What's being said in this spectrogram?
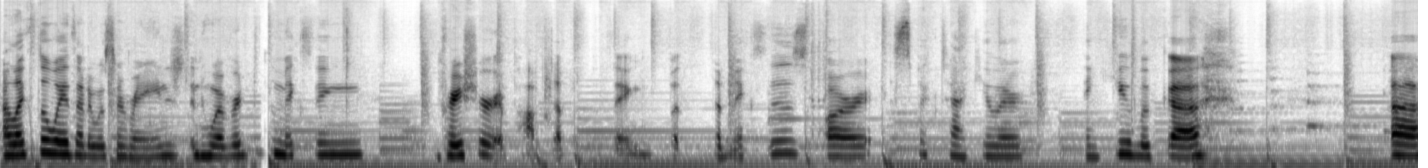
I like the way that it was arranged and whoever did the mixing, I'm pretty sure it popped up the thing, but the mixes are spectacular. Thank you, Luca. Uh,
